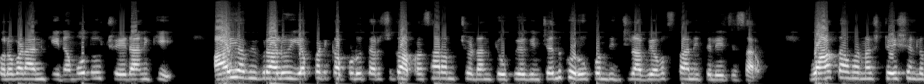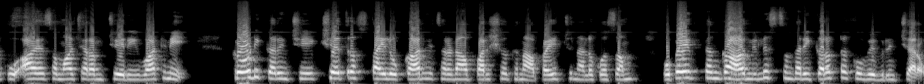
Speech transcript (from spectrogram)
కొలవడానికి నమోదు చేయడానికి ఆయా వివరాలు ఎప్పటికప్పుడు తరచుగా ప్రసారం చేయడానికి ఉపయోగించేందుకు రూపొందించిన వ్యవస్థ అని తెలియజేశారు. వాతావరణ స్టేషన్లకు ఆయా సమాచారం చేరి వాటిని క్రోడీకరించి క్షేత్రస్థాయిలో కార్యాచరణ పరిశోధన ప్రయోజనాల కోసం ఉపయుక్తంగా నిలుస్తుందని కలెక్టర్కు వివరించారు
